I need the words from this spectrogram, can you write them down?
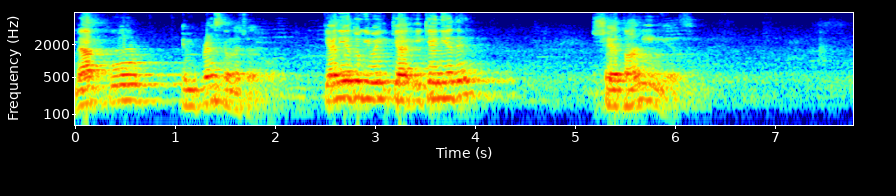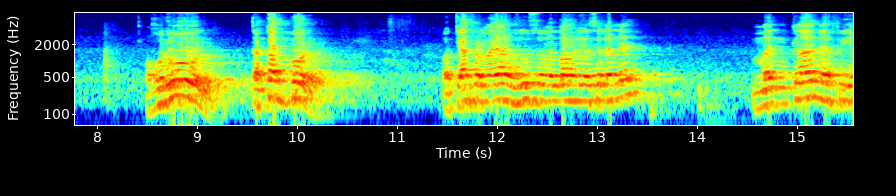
मैं आपको इंप्रेस करना चाहता हूँ। क्या नियत होगी भाई? क्या क्या नियत है? शैतानी नियत। गुरूर तकबर और क्या फरमाया हुजूर सल्लल्लाहु अलैहि वसल्लम ने? मन कान फ़ी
